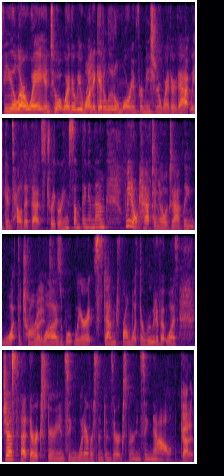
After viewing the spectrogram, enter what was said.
feel our way into it, whether we want to get a little more information or whether that we can tell that that's triggering something in them. We don't have to know exactly what the trauma Right. was, wh- where it stemmed from, what the root of it was, just that they're experiencing whatever symptoms they're experiencing now. Got it.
